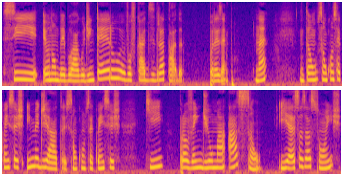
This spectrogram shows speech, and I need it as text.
Se eu não bebo água o dia inteiro, eu vou ficar desidratada, por exemplo, né? Então, são consequências imediatas, são consequências que provêm de uma ação. E essas ações,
